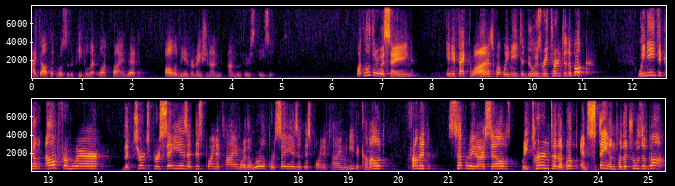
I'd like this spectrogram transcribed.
I doubt that most of the people that walked by read all of the information on, on Luther's thesis. What Luther was saying, in effect, was what we need to do is return to the book. We need to come out from where the church per se is at this point of time, where the world per se is at this point of time. We need to come out from it, separate ourselves, return to the book, and stand for the truths of God.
